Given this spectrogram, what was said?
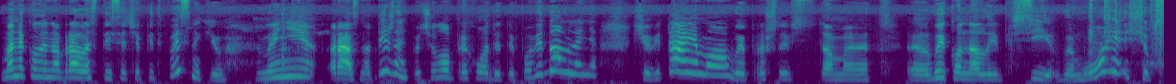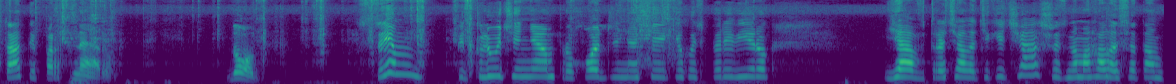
У мене, коли набралась тисяча підписників, мені раз на тиждень почало приходити повідомлення, що вітаємо, ви пройшли там, е, е, виконали всі вимоги, щоб стати партнером. Добре. З цим підключенням, проходженням ще якихось перевірок. Я втрачала тільки час, щось намагалася там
